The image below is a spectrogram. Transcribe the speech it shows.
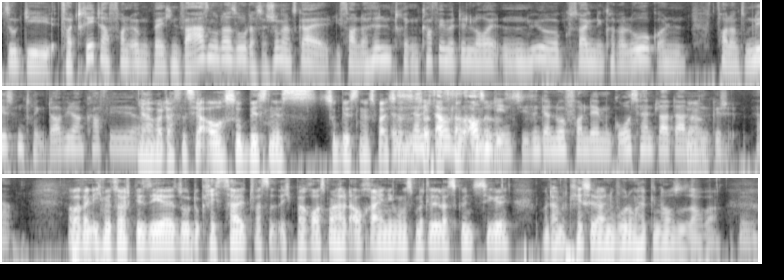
so die Vertreter von irgendwelchen Vasen oder so, das ist schon ganz geil. Die fahren da hin, trinken Kaffee mit den Leuten, hier, zeigen den Katalog und fahren dann zum nächsten, trinken da wieder einen Kaffee. Ja, aber das ist ja auch so Business zu Business, weißt das du? ist ja halt nichts was anderes als ganz anderes. Außendienst. Die sind ja nur von dem Großhändler dann. Ja. Aber wenn ich mir zum Beispiel sehe, so du kriegst halt, was ich, bei Rossmann halt auch Reinigungsmittel, das günstige, und damit kriegst du deine Wohnung halt genauso sauber. Mhm.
